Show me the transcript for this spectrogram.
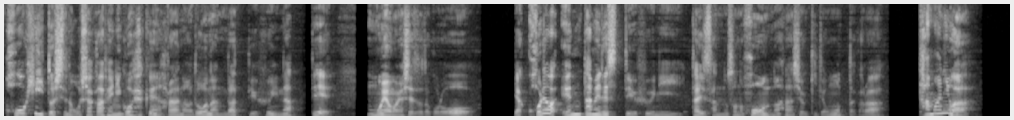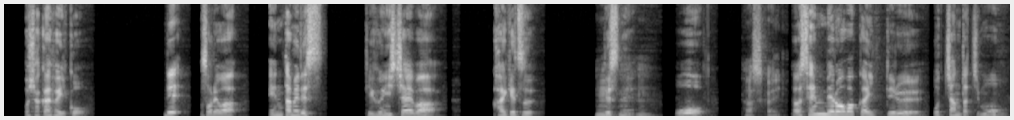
コーヒーとしてのおしゃカフェに500円払うのはどうなんだっていう風になって、もやもやしてたところを、いや、これはエンタメですっていう風に、タジさんのその本の話を聞いて思ったから、たまにはおしゃカフェ行こう。で、それはエンタメですっていう風にしちゃえば、解決うんですねうんうんを、確かに。だからセンベロばっか言ってるおっちゃんたちも、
